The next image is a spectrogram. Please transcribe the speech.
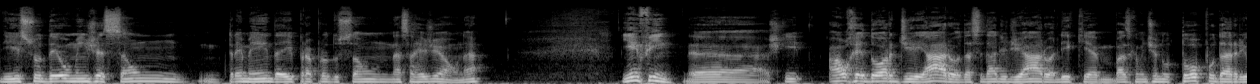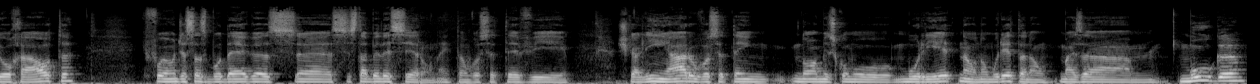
E isso deu uma injeção tremenda aí para a produção nessa região, né? E enfim, eh, acho que ao redor de Aro, da cidade de Aro ali, que é basicamente no topo da Rioja Alta, que foi onde essas bodegas eh, se estabeleceram, né? Então você teve Acho que ali em Aro você tem nomes como Murieta, não, não Murieta não, mas a hum, Muga,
